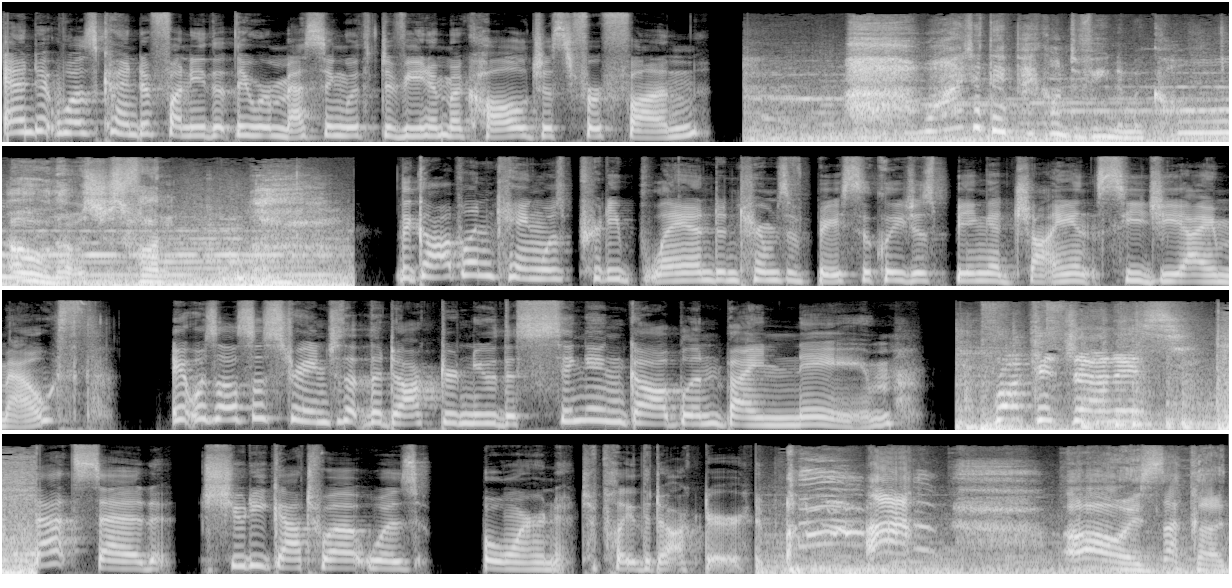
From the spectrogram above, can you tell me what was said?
And it was kind of funny that they were messing with Davina McCall just for fun. Why did they pick on Davina McCall? Oh, that was just fun. The Goblin King was pretty bland in terms of basically just being a giant CGI mouth. It was also strange that the Doctor knew the singing goblin by name. Rocket Janice! That said, Ncuti Gatwa was born to play the Doctor. Oh, it's like a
